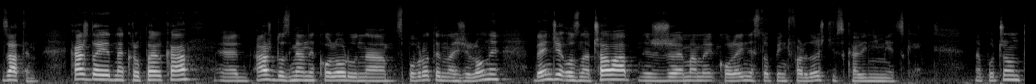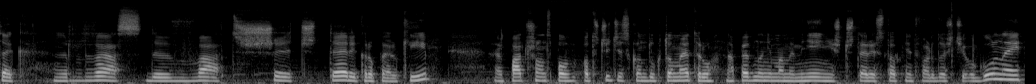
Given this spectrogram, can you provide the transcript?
Zatem każda jedna kropelka, aż do zmiany koloru na, z powrotem na zielony, będzie oznaczała, że mamy kolejny stopień twardości w skali niemieckiej. Na początek raz, dwa, trzy, cztery kropelki. Patrząc po odczycie z konduktometru, na pewno nie mamy mniej niż 4 stopnie twardości ogólnej.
